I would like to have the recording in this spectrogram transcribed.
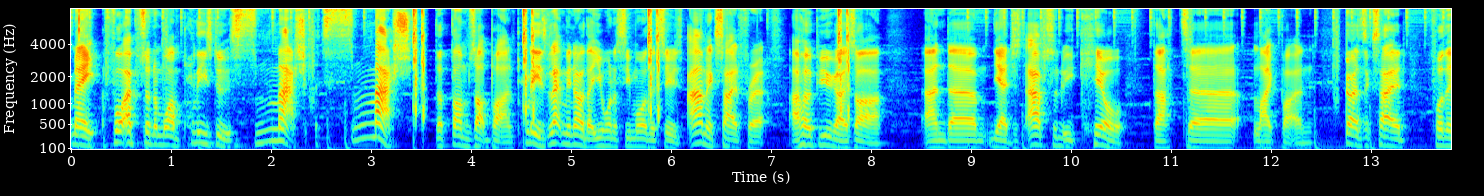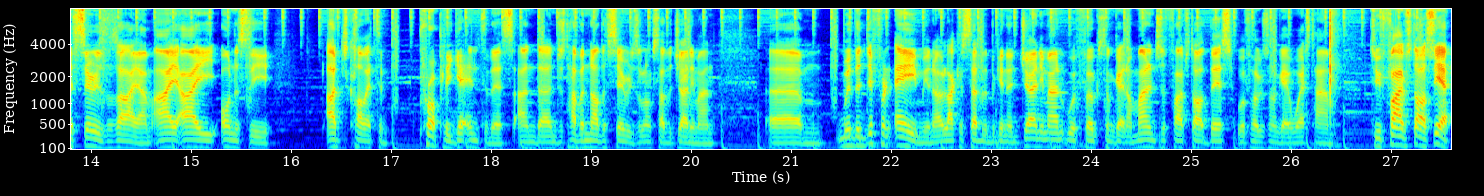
Mate, for episode number one, please do smash, smash the thumbs up button. Please let me know that you want to see more of this series. I'm excited for it. I hope you guys are. And, um, yeah, just absolutely kill that uh, like button. You guys excited for this series as I am. I, I honestly, I just can't wait to properly get into this and uh, just have another series alongside the Journeyman. Um, with a different aim, you know, like I said at the beginning, Journeyman, we're focused on getting our manager five star. This, we're focused on getting West Ham to five stars. So yeah,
